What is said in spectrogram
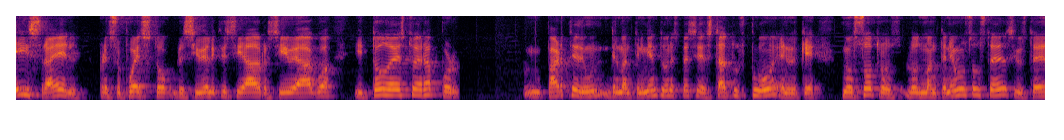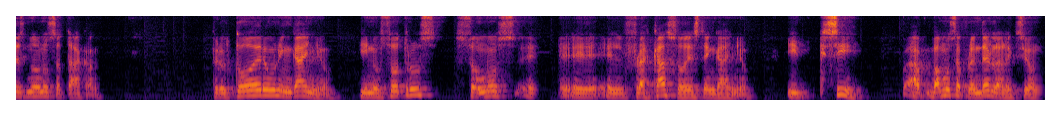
Israel presupuesto, recibe electricidad, recibe agua, y todo esto era por parte de un, del mantenimiento de una especie de status quo en el que nosotros los mantenemos a ustedes y ustedes no nos atacan. Pero todo era un engaño y nosotros somos eh, eh, el fracaso de este engaño. Y sí, vamos a aprender la lección,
